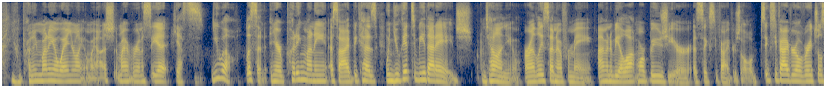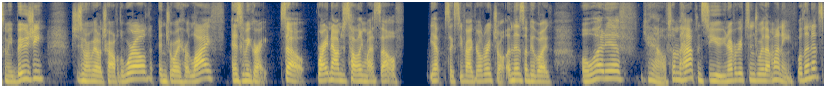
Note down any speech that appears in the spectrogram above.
You're putting money away and you're like, oh my gosh, am I ever going to see it? Yes, you will. Listen, and you're putting money aside because when you get to be that age, I'm telling you, or at least I know for me, I'm going to be a lot more bougier at 65 years old. 65 year old Rachel's going to be bougie. She's going to be able to travel the world, enjoy her life, and it's going to be great. So right now I'm just telling myself, yep, 65 year old Rachel. And then some people are like, well, what if, you know, if something happens to you, you never get to enjoy that money? Well, then it's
